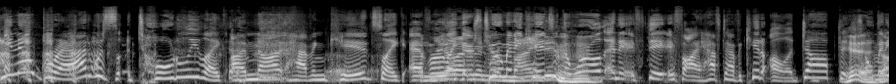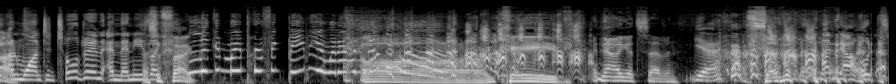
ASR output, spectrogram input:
you know, Brad was totally like, I'm not having kids, like ever. you know, like, I've there's too many kids in the reminded- world, and if they, if I have to have a kid, I'll adopt. There's Yeah, so many adopt. unwanted children, and then he's That's like, look at my perfect baby. I want to have Oh, cage. and now I got seven. Yeah, seven. no, it,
